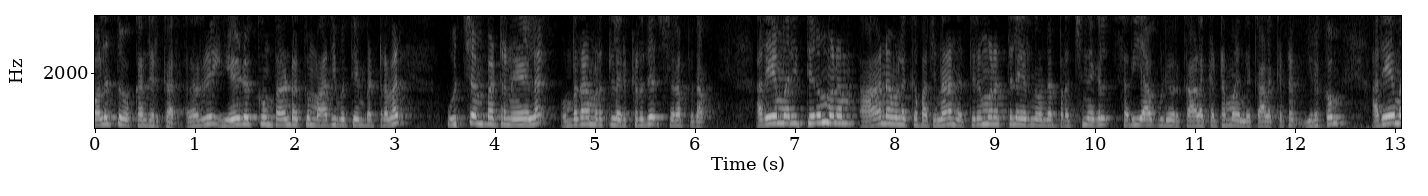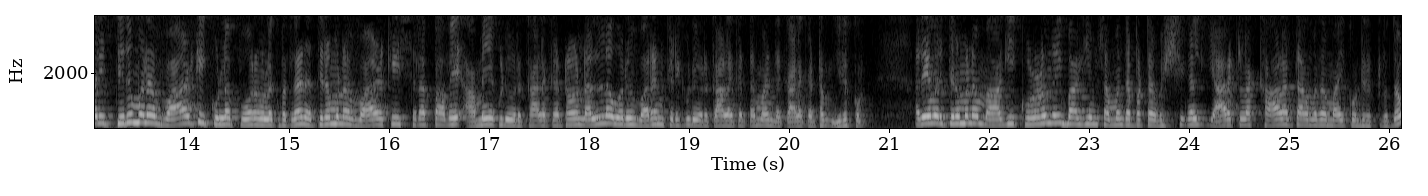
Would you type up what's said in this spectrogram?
வலுத்து உட்காந்துருக்கார் அதாவது ஏழுக்கும் பன்னெண்டுக்கும் ஆதிபத்தியம் பெற்றவர் உச்சம் பெற்ற நிலையில் ஒன்பதாம் இடத்துல இருக்கிறது சிறப்பு தான் அதே மாதிரி திருமணம் ஆனவளுக்கு பார்த்தீங்கன்னா அந்த திருமணத்தில் இருந்து வந்த பிரச்சனைகள் சரியாகக்கூடிய ஒரு காலகட்டமாக இந்த காலகட்டம் இருக்கும். அதே மாதிரி திருமண வாழ்க்கைக்குள்ளே போகிறவங்களுக்கு பார்த்தீங்கன்னா இந்த திருமண வாழ்க்கை சிறப்பாகவே அமையக்கூடிய ஒரு காலகட்டம் நல்ல ஒரு வரன் கிடைக்கக்கூடிய ஒரு காலகட்டமாக இந்த காலகட்டம் இருக்கும். அதே மாதிரி திருமணம் ஆகி குழந்தை பாக்கியம் சம்பந்தப்பட்ட விஷயங்கள் யாருக்கெல்லாம் காலதாமதமாகி கொண்டிருக்கிறதோ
